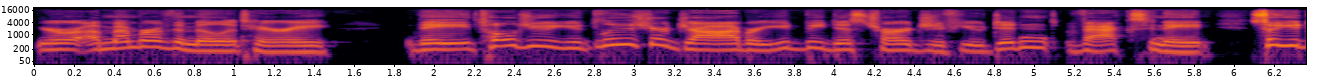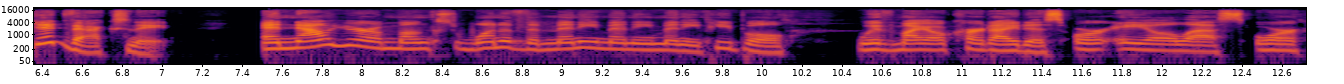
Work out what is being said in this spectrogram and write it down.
you're a member of the military, they told you you'd lose your job or you'd be discharged if you didn't vaccinate. So you did vaccinate. And now you're amongst one of the many, many, many people with myocarditis or ALS or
